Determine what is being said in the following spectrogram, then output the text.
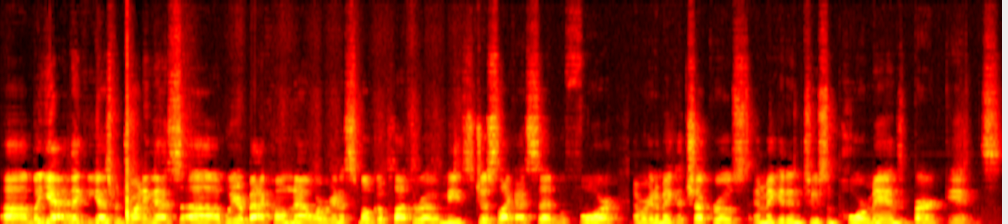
Uh, but yeah, thank you guys for joining us. Uh, we are back home now, where we're going to smoke a plethora of meats, just like I said before, and we're going to make a chuck roast and make it into some poor man's burnt ends.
